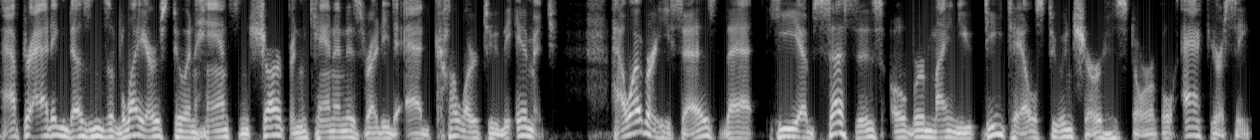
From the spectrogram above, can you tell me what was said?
After adding dozens of layers to enhance and sharpen, Cannon is ready to add color to the image. However, he says that he obsesses over minute details to ensure historical accuracy.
